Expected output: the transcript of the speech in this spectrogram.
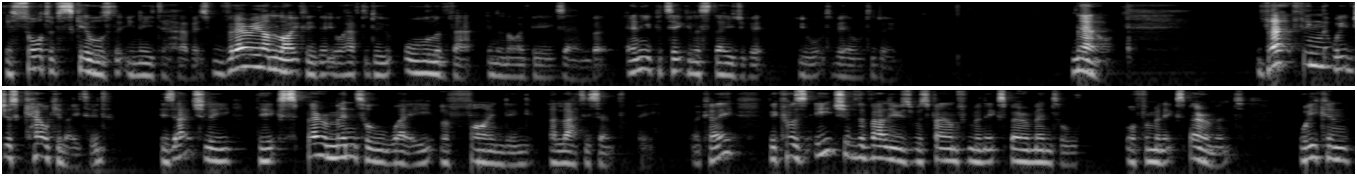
the sort of skills that you need to have. It's very unlikely that you'll have to do all of that in an IB exam, but any particular stage of it you ought to be able to do. Now, that thing that we've just calculated is actually the experimental way of finding a lattice enthalpy. Okay, because each of the values was found from an experimental or from an experiment, we can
